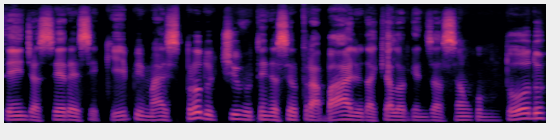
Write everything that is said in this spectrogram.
tende a ser essa equipe, mais produtivo tende a ser o trabalho daquela organização como um todo,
